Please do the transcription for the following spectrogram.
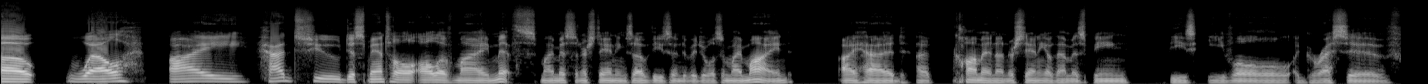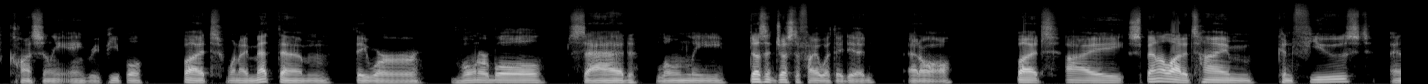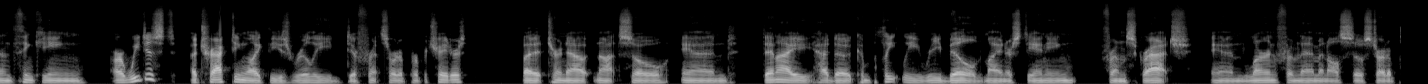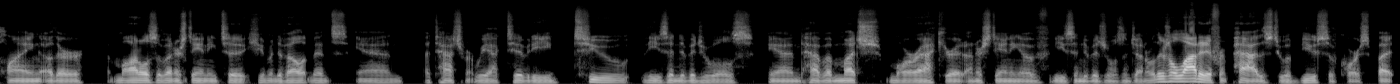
Uh, well, I had to dismantle all of my myths, my misunderstandings of these individuals in my mind. I had a common understanding of them as being these evil, aggressive, constantly angry people. But when I met them, they were vulnerable, sad, lonely, doesn't justify what they did at all. But I spent a lot of time confused and thinking, are we just attracting like these really different sort of perpetrators? But it turned out not so. And then I had to completely rebuild my understanding from scratch and learn from them and also start applying other models of understanding to human development and attachment reactivity to these individuals and have a much more accurate understanding of these individuals in general. There's a lot of different paths to abuse, of course, but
